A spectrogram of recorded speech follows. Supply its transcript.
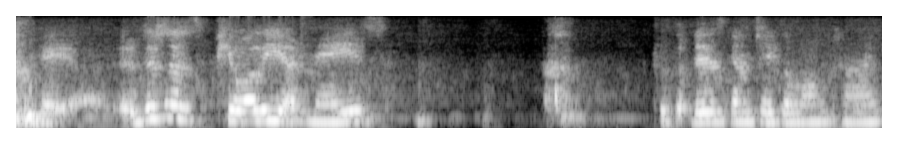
Okay, this is purely a maze. Because this is going to take a long time.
